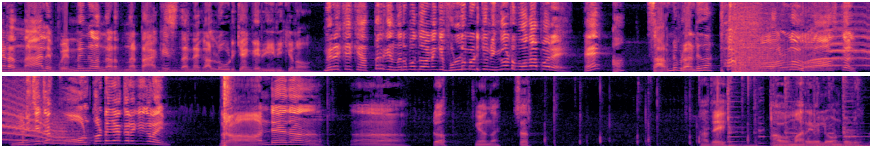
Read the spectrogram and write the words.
എടാ നാല് പെണ്ണുങ്ങൾ നടത്തുന്ന ടാക്കീസ് തന്നെ കള്ളു കുടിക്കാൻ കയറി ഇരിക്കണോ? നിനക്കൊക്കെ അത്രയ്ക്ക് നിർബന്ധമാണെങ്കിൽ ഫുള്ളും മേടിച്ചു ഇങ്ങോട്ട് പോന്നാ പോരെ? ആ സാറിന്റെ ബ്രാൻഡ് ഏതാ. ഇടിച്ചിട്ട് കോൾക്കോട്ടെ ഞാൻ കലക്കി കളയും. ബ്രാൻഡ് ഏതാന്ന്? ആ. ഡോ, നീ വന്നേ. സാർ. അതെ അവന്മാരെ വല്ലതും ഉണ്ടോ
